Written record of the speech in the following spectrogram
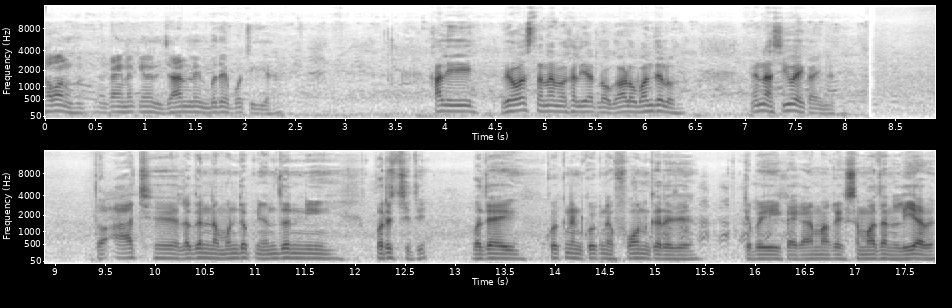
થવાનું છે કાંઈ નક્કી નથી જાન લઈને બધે પહોંચી ગયા. ખાલી વ્યવસ્થા નામે ખાલી આટલો ગાળો બાંધેલો એના સિવાય કાંઈ નથી. તો આ છે લગ્નના મંડપની અંદરની પરિસ્થિતિ. બધાય કોઈકને કોઈકને ફોન કરે છે કે ભાઈ કાંઈક આમાં કંઈક સમાધાન લઈ આવે.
